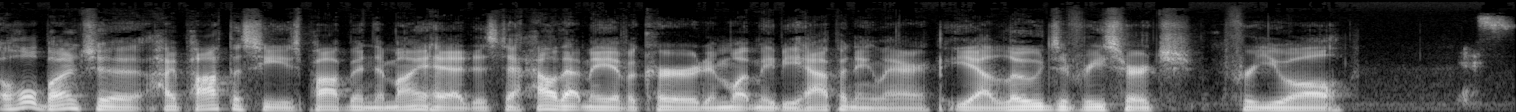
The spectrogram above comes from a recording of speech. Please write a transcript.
a whole bunch of hypotheses pop into my head as to how that may have occurred and what may be happening there. Yeah, loads of research for you all. Yes.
